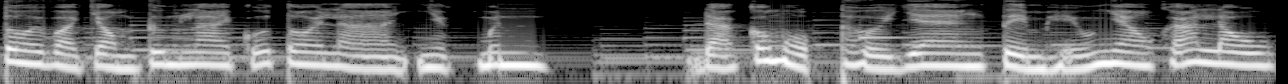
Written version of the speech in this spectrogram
Tôi và chồng tương lai của tôi là Nhật Minh đã có một thời gian tìm hiểu nhau khá lâu.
